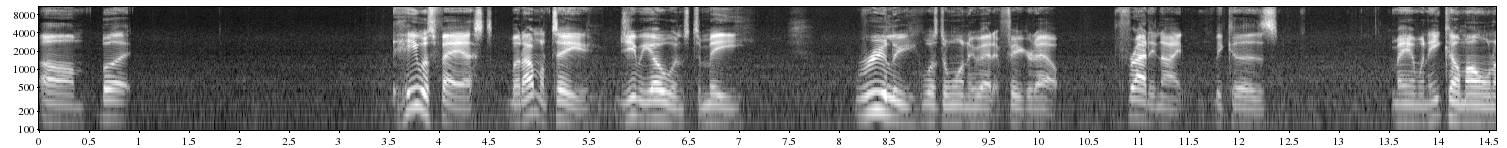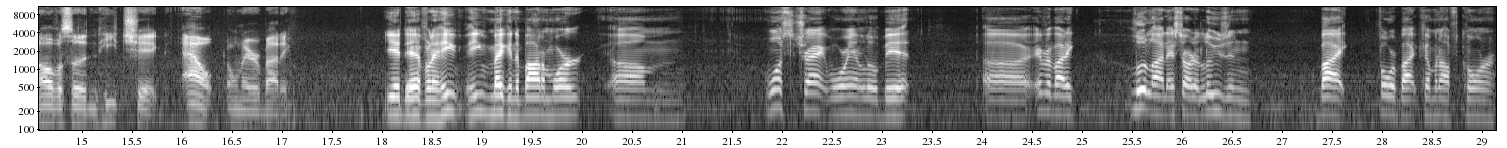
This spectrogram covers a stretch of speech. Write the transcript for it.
Um, but he was fast. But I'm gonna tell you, Jimmy Owens to me really was the one who had it figured out Friday night because man, when he come on, all of a sudden he checked out on everybody. Yeah, definitely. He he was making the bottom work. Um, once the track wore in a little bit, uh, everybody looked like they started losing bike, forward bike coming off the corner,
